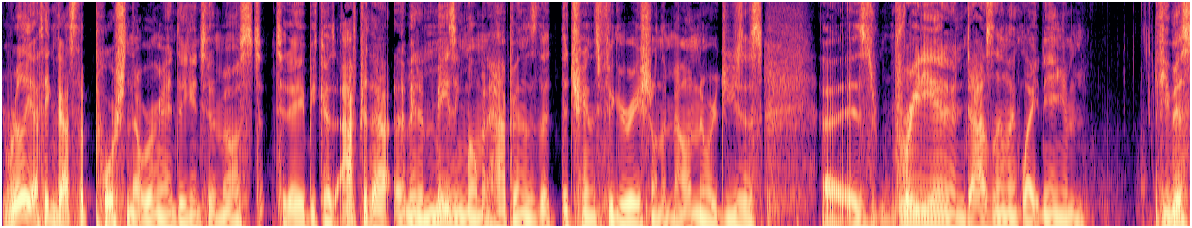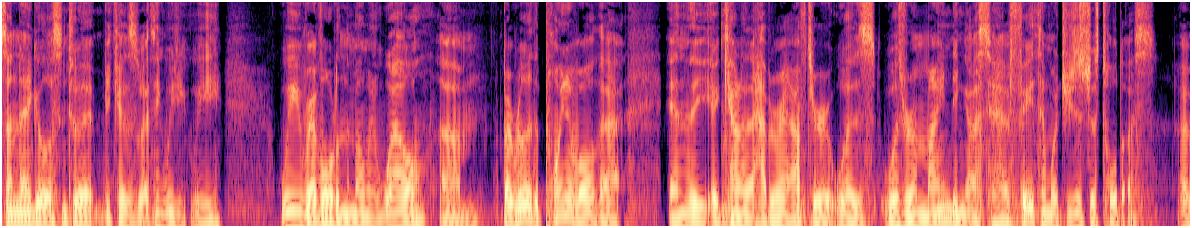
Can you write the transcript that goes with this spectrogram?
really, I think that's the portion that we're going to dig into the most today, because after that, I mean, an amazing moment happens the the transfiguration on the mountain where Jesus uh, is radiant and dazzling like lightning. And if you missed Sunday, go listen to it because I think we we we reveled in the moment well. Um, but really, the point of all that and the encounter that happened right after was was reminding us to have faith in what Jesus just told us, uh,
